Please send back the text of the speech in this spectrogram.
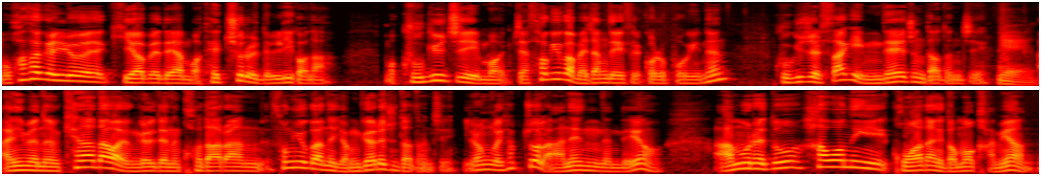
뭐 화석연료의 기업에 대한 뭐 대출을 늘리거나 뭐 국유지 뭐 이제 석유가 매장돼 있을 걸로 보이는 국유지를 싸게 임대해 준다든지 예. 아니면은 캐나다와 연결되는 커다란 송유관을 연결해 준다든지 이런 거 협조를 안 했는데요. 아무래도 하원이 공화당에 넘어가면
